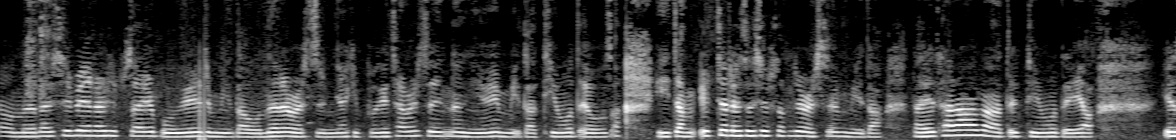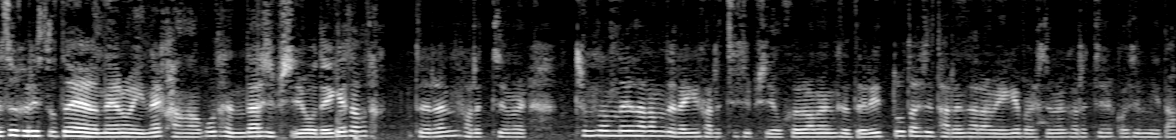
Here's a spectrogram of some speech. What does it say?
오늘은 11월 14일 목요일입니다. 오늘의 말씀은요, 기쁘게 참을 수 있는 이유입니다. 디모데후서 2장 1절에서 13절 말씀입니다. 나의 사랑하는 아들 디모데여, 예수 그리스도의 은혜로 인해 강하고 된다십시오. 내게서 들은 가르침을 충성된 사람들에게 가르치십시오. 그러면 그들이 또다시 다른 사람에게 말씀을 가르칠 것입니다.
